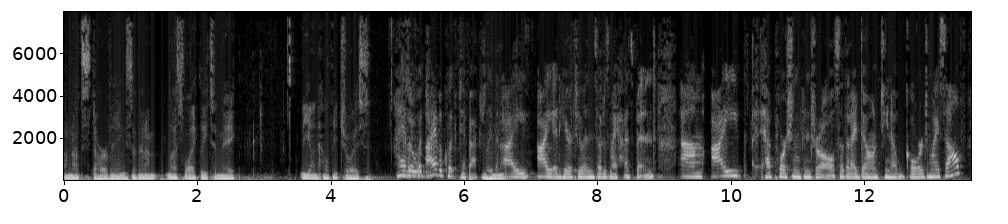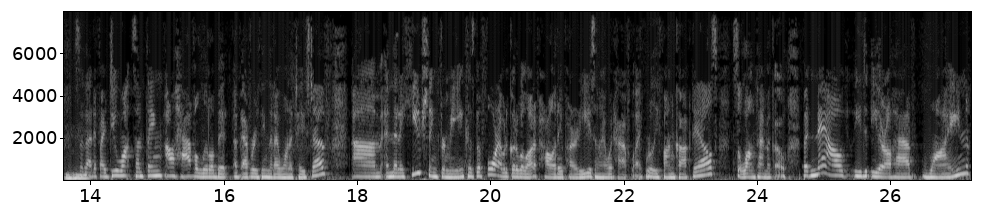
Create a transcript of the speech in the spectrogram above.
I'm not starving. So then I'm less likely to make the unhealthy choice. I have, a quick, I have a quick tip actually that I, I adhere to and so does my husband. Um, I have portion control so that I don't, you know, gorge myself so that if I do want something, I'll have a little bit of everything that I want a taste of. Um, and then a huge thing for me, because before I would go to a lot of holiday parties and I would have like really fun cocktails. It's a long time ago. But now either, either I'll have wine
